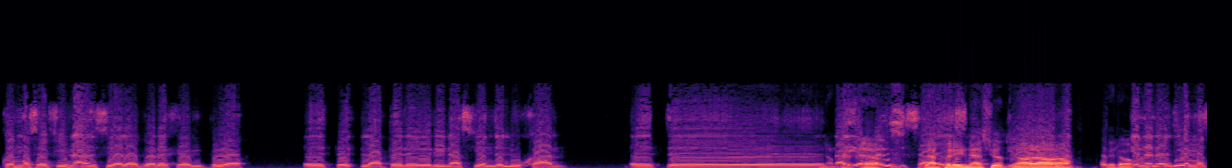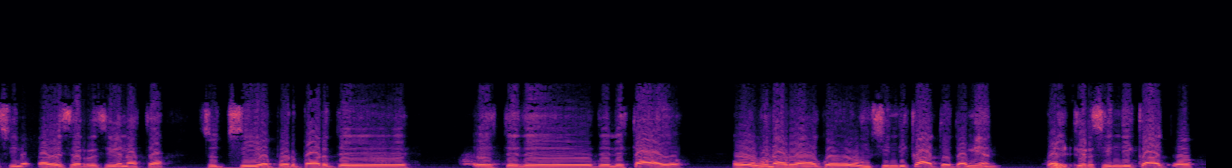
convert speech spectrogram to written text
cómo se financia, la, por ejemplo, este, la peregrinación de Luján. Este, nadie la, la peregrinación, no, no, no, pero... tienen el diezmo, sino que a veces reciben hasta subsidios por parte este, del Estado. O una, un sindicato también, cualquier sindicato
